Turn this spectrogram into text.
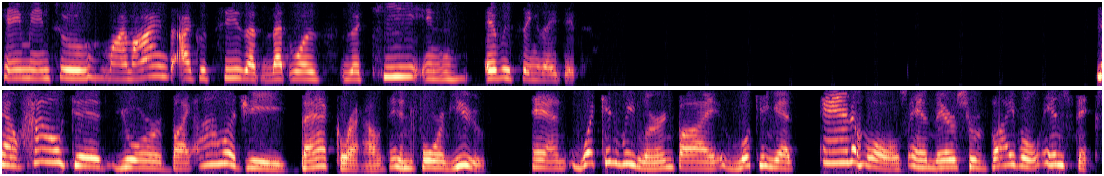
came into my mind, I could see that that was the key in everything they did. Now, how did your biology background inform you? And what can we learn by looking at animals and their survival instincts?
